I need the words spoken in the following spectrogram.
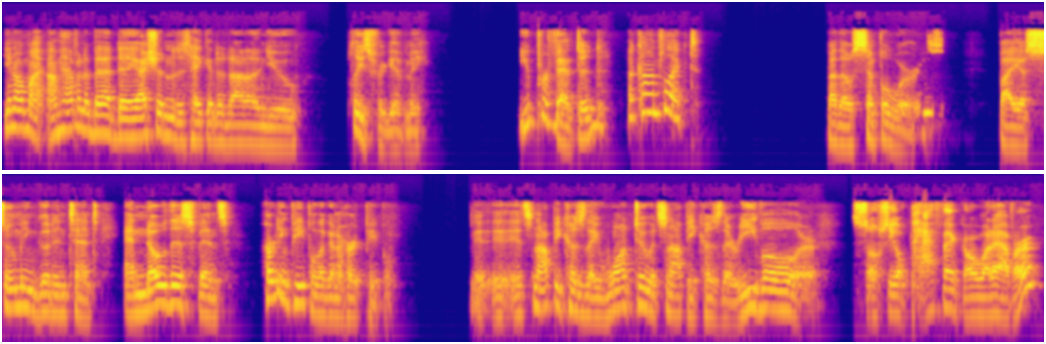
you know, my I'm having a bad day. I shouldn't have taken it out on you. Please forgive me. You prevented a conflict by those simple words, by assuming good intent. And know this, Vince: hurting people are going to hurt people. It, it's not because they want to. It's not because they're evil or sociopathic or whatever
